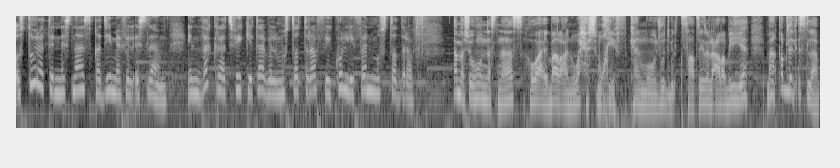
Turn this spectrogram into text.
أسطورة النسناس قديمة في الإسلام إن ذكرت في كتاب المستطرف في كل فن مستظرف. أما شو هو النسناس هو عبارة عن وحش مخيف كان موجود بالأساطير العربية ما قبل الإسلام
